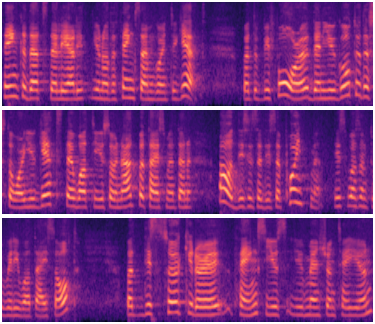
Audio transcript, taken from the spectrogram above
think that's the reality, you know, the things I'm going to get. But before, then you go to the store, you get the what you saw in advertisement, and oh, this is a disappointment. This wasn't really what I thought. But these circular things you you mentioned, Taeyoon,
